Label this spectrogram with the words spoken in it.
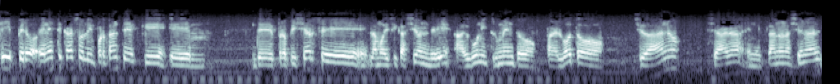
Sí, pero en este caso lo importante es que em, de propiciarse la modificación de algún instrumento para el voto ciudadano se haga en el plano nacional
